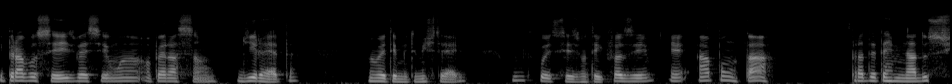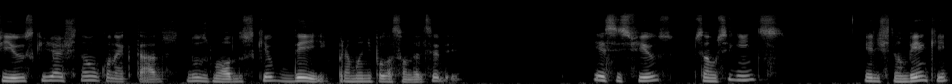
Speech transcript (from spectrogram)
e para vocês vai ser uma operação direta, não vai ter muito mistério. A única coisa que vocês vão ter que fazer é apontar para determinados fios que já estão conectados nos módulos que eu dei para manipulação do LCD. Esses fios são os seguintes, eles estão bem aqui,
